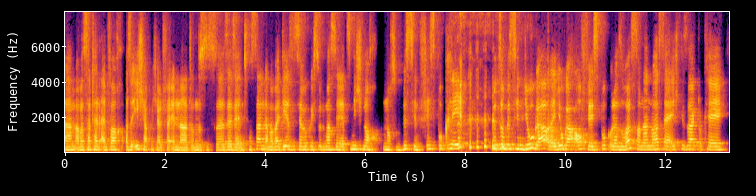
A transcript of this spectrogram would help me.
Ähm, aber es hat halt einfach, also ich habe mich halt verändert und das ist äh, sehr, sehr interessant. Aber bei dir ist es ja wirklich so, du machst ja jetzt nicht noch, noch so ein bisschen Facebook. Nee. mit so ein bisschen Yoga oder Yoga auf Facebook oder sowas, sondern du hast ja echt gesagt, okay,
